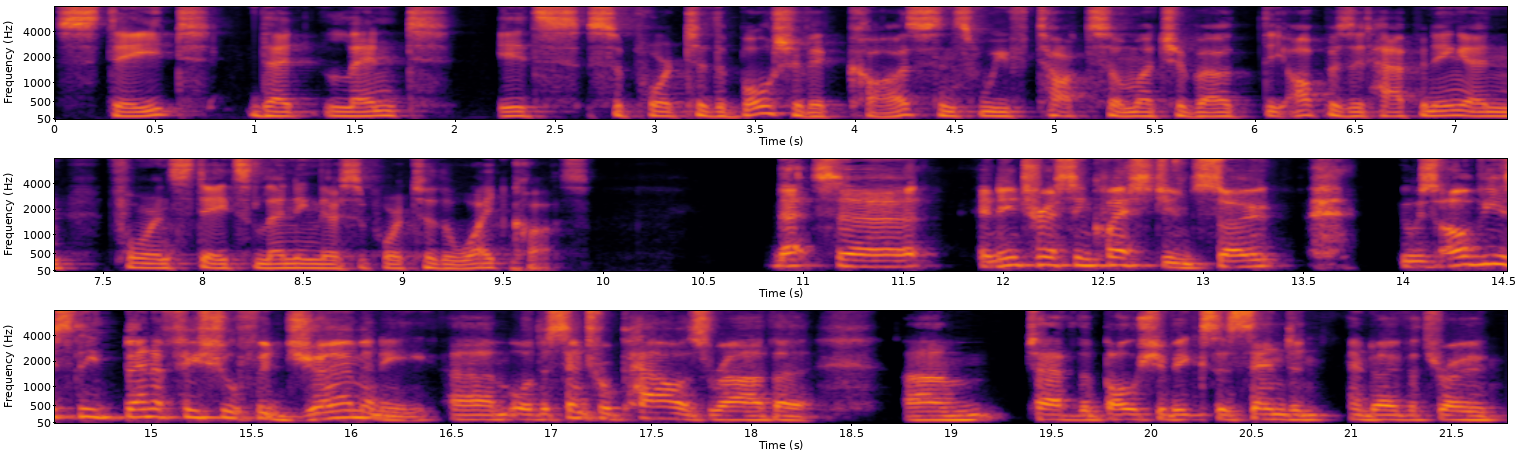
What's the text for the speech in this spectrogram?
state that lent its support to the Bolshevik cause, since we've talked so much about the opposite happening and foreign states lending their support to the white cause? That's uh, an interesting question. So it was obviously beneficial for Germany, um, or the Central Powers rather, um, to have the Bolsheviks ascend and, overthrow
